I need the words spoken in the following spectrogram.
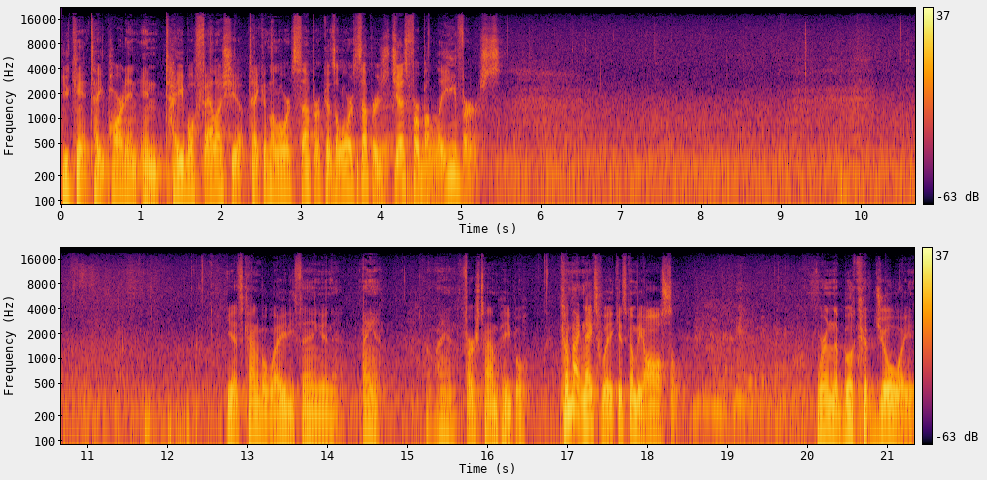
you can't take part in, in table fellowship, taking the Lord's Supper, because the Lord's Supper is just for believers. Yeah, it's kind of a weighty thing, isn't it? Man, oh man, first time people. Come back next week. It's going to be awesome. We're in the book of joy.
